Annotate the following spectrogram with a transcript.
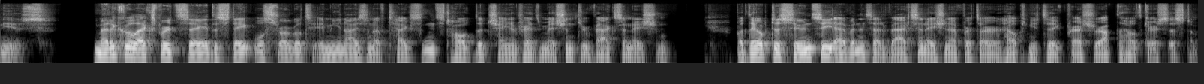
news. Medical experts say the state will struggle to immunize enough Texans to halt the chain of transmission through vaccination. But they hope to soon see evidence that vaccination efforts are helping to take pressure off the healthcare system.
